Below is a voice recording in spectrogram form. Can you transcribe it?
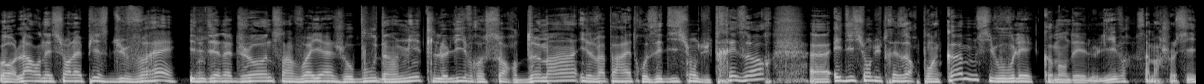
Bon, là, on est sur la piste du vrai Indiana Jones, un voyage au bout d'un mythe. Le livre sort demain. Il va paraître aux éditions du Trésor, euh, éditiondutrésor.com si vous voulez commander le livre, ça marche aussi.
